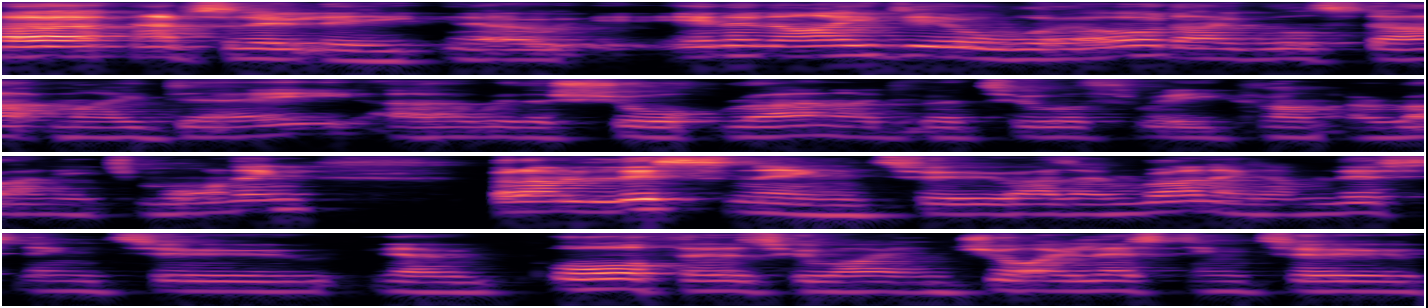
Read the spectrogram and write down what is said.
Uh, absolutely. You know, in an ideal world, I will start my day uh, with a short run. I do a two or three kilometer run each morning, but I'm listening to, as I'm running, I'm listening to, you know, authors who I enjoy listening to,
